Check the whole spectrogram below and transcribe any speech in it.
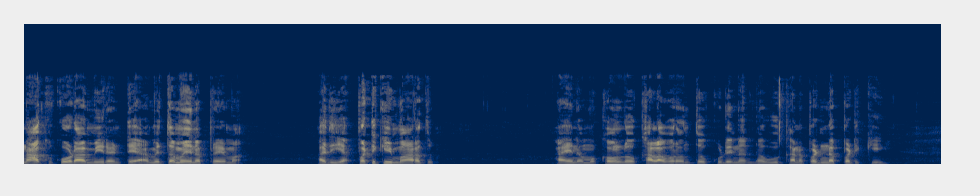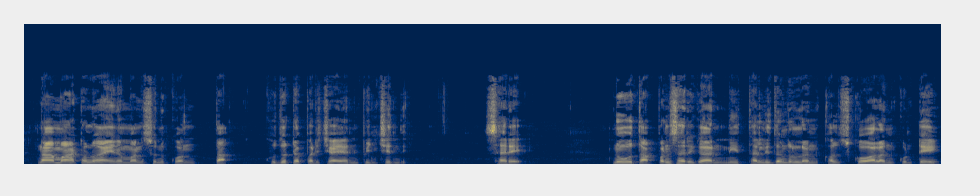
నాకు కూడా మీరంటే అమితమైన ప్రేమ. అది ఎప్పటికీ మారదు. ఆయన ముఖంలో కలవరంతో కూడిన నవ్వు కనపడినప్పటికీ నా మాటలు ఆయన మనసును కొంత కుదుట పరిచయం అనిపించింది. సరే నువ్వు తప్పనిసరిగా నీ తల్లిదండ్రులను కలుసుకోవాలనుకుంటే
